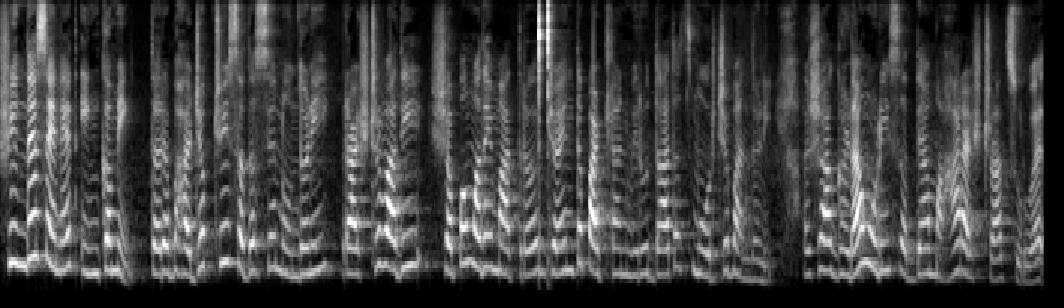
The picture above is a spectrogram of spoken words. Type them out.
शिंदे सेनेत इन्कमिंग तर भाजपची सदस्य नोंदणी राष्ट्रवादी शपमध्ये मात्र जयंत पाटलांविरोधातच मोर्चे बांधणी अशा घडामोडी सध्या महाराष्ट्रात सुरू आहेत.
